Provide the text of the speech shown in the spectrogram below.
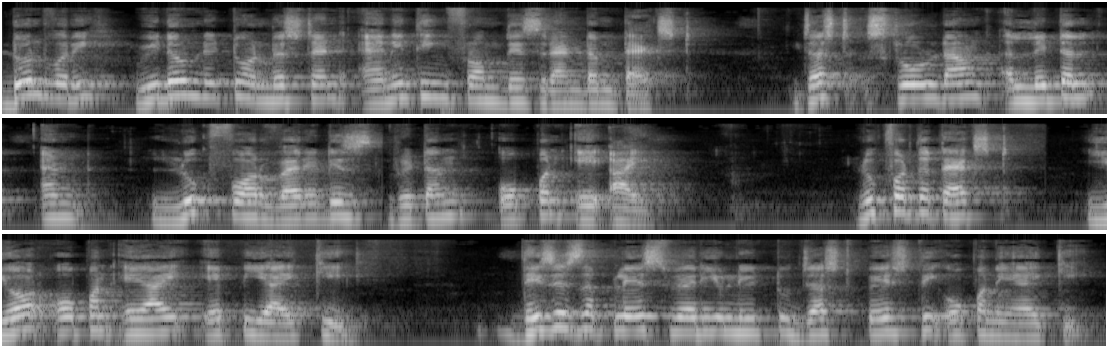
Don't worry, we don't need to understand anything from this random text. Just scroll down a little and look for where it is written OpenAI. Look for the text your OpenAI API key. This is the place where you need to just paste the OpenAI key.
